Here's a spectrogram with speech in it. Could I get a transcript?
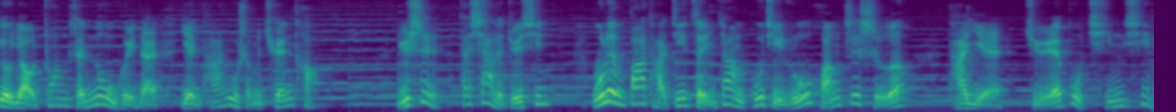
又要装神弄鬼地引他入什么圈套，于是他下了决心，无论巴塔基怎样鼓起如簧之舌，他也绝不轻信。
